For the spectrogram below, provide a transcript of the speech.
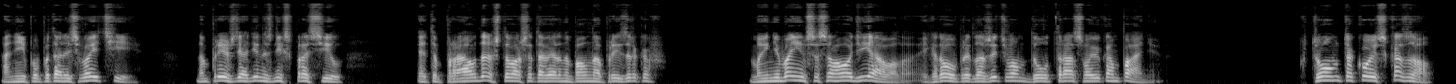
Они попытались войти, но прежде один из них спросил, «Это правда, что ваша таверна полна призраков?» Мы не боимся самого дьявола и готовы предложить вам до утра свою компанию. — Кто вам такое сказал?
